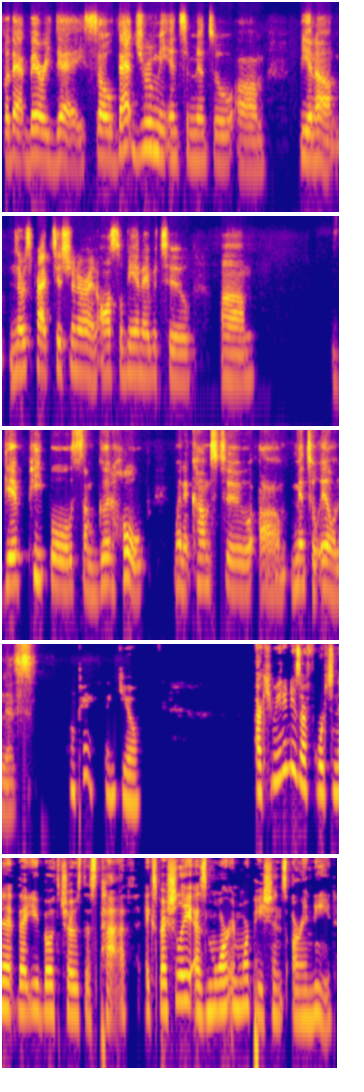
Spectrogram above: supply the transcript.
for that very day. So that drew me into mental, um, being a nurse practitioner and also being able to um, give people some good hope when it comes to um, mental illness. Okay, thank you. Our communities are fortunate that you both chose this path, especially as more and more patients are in need.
